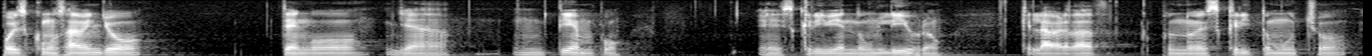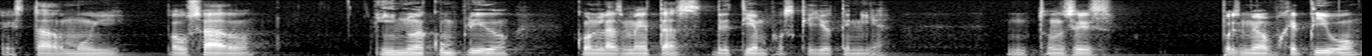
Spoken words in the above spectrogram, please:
pues como saben yo tengo ya un tiempo escribiendo un libro que la verdad pues no he escrito mucho, he estado muy pausado y no he cumplido con las metas de tiempos que yo tenía. Entonces, pues mi objetivo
